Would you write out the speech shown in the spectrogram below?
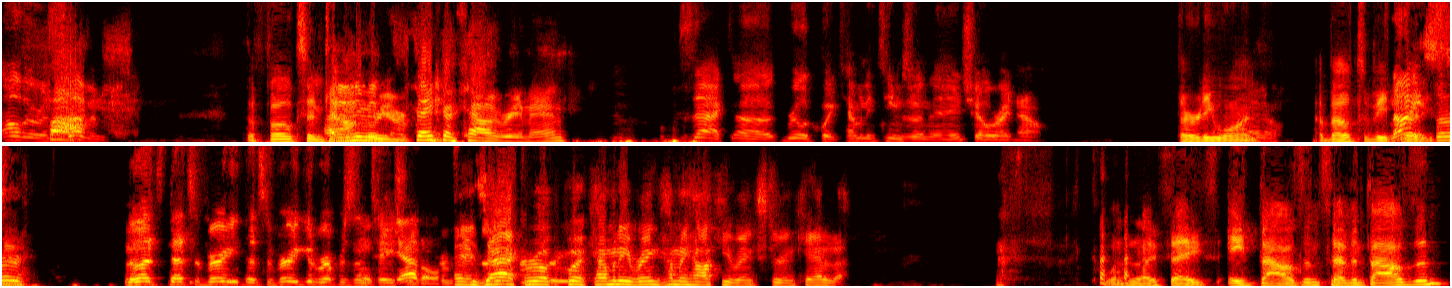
oh, there was Fuck. seven. The folks in I didn't Calgary even are think of Calgary, man. Zack, uh, real quick, how many teams are in the NHL right now? 31. Know. About to be Nice. 32. Sir. No, that's that's a very that's a very good representation. Seattle. in terms of Hey the Zack, real country. quick, how many ring? How many hockey rinks are in Canada? What did I say? 8,000? 7,000?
